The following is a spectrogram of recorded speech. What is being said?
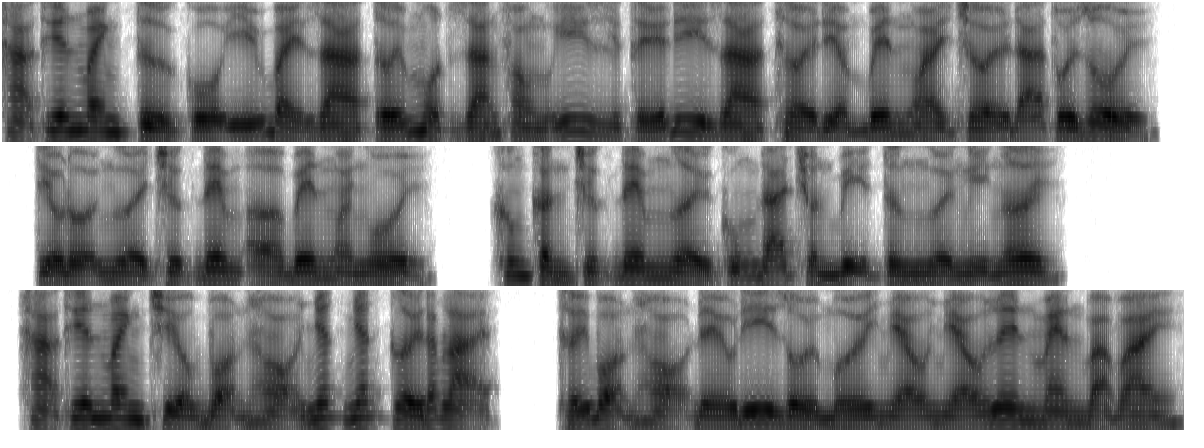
Hạ thiên manh tử cố ý bày ra tới một gian phòng y tế đi ra thời điểm bên ngoài trời đã tối rồi, tiểu đội người trực đêm ở bên ngoài ngồi, không cần trực đêm người cũng đã chuẩn bị từng người nghỉ ngơi. Hạ thiên manh chiều bọn họ nhất nhất cười đáp lại, thấy bọn họ đều đi rồi mới nhéo nhéo lên men bả vai,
